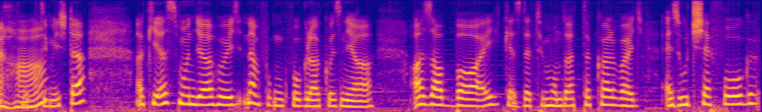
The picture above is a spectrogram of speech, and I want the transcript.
Aha. optimista, aki azt mondja, hogy nem fogunk foglalkozni a, az a baj kezdetű mondatokkal, vagy ez úgyse fog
